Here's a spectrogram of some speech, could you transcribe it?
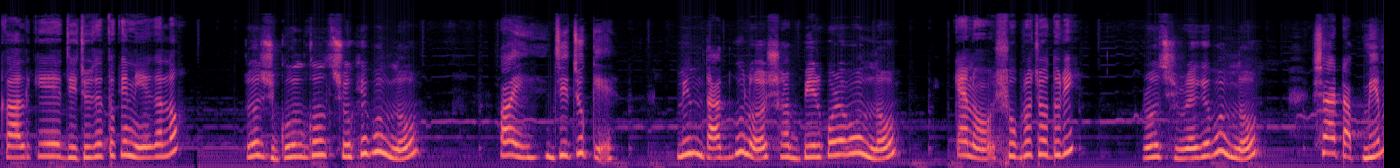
কালকে জিজু যে তোকে নিয়ে গেল? রোজ গোল গোল চোখে বলল ওই জিজুকে। মিম দাঁতগুলো সব বের করে বলল কেন শুভ্র চৌধুরী? রোজ রেগে বলল শার্ট আপ মিম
